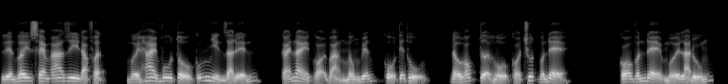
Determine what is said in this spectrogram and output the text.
liền vây xem a di đà phật, mười hai vu tổ cũng nhìn ra đến, cái này gọi bảng mông viễn cổ tiến thủ, đầu góc tựa hồ có chút vấn đề có vấn đề mới là đúng.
